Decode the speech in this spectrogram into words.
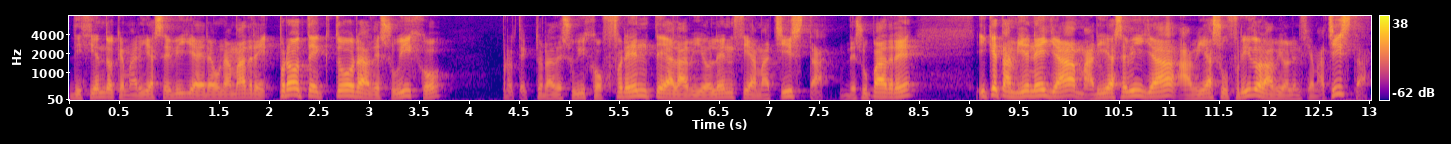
diciendo que María Sevilla era una madre protectora de su hijo, protectora de su hijo frente a la violencia machista de su padre, y que también ella, María Sevilla, había sufrido la violencia machista.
